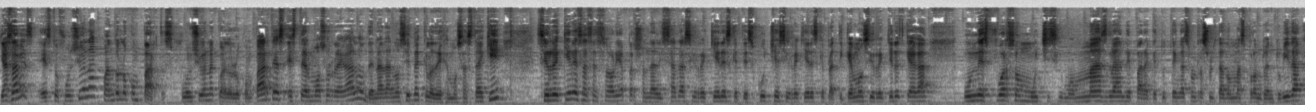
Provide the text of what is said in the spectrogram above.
Ya sabes, esto funciona cuando lo compartes. Funciona cuando lo compartes. Este hermoso regalo de nada nos sirve que lo dejemos hasta aquí. Si requieres asesoría personalizada, si requieres que te escuches, si requieres que platiquemos, si requieres que haga un esfuerzo muchísimo más grande para que tú tengas un resultado más pronto en tu vida,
